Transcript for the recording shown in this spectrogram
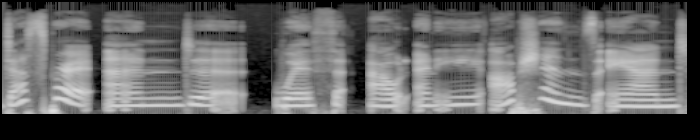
desperate and uh, without any options. And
